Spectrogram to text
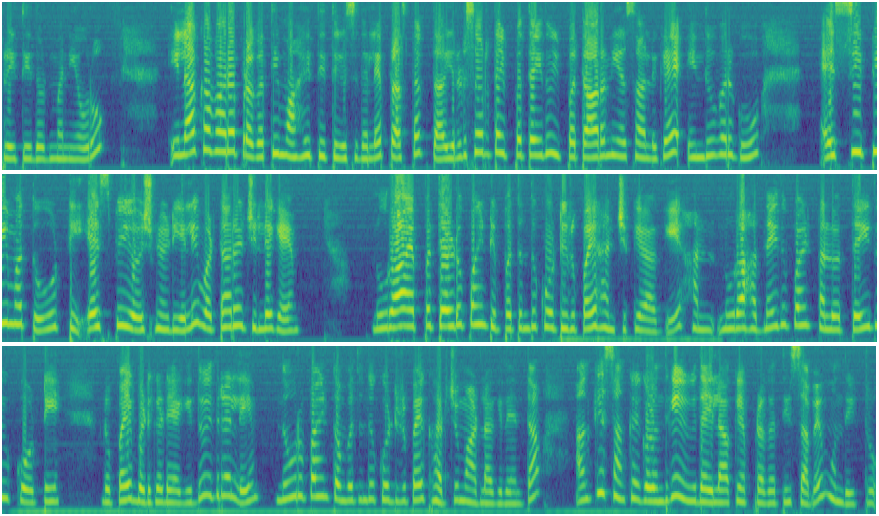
ಪ್ರೀತಿ ದೊಡ್ಮನಿಯವರು, ಇಲಾಖಾವಾರ ಪ್ರಗತಿ ಮಾಹಿತಿ ತಿಳಿಸಿದಲ್ಲೇ ಪ್ರಸಕ್ತ ಎರಡ್ ಸಾವಿರದ ಇಪ್ಪತ್ತೈದು ಇಪ್ಪತ್ತಾರನೆಯ ಸಾಲಿಗೆ ಇಂದುವರೆಗೂ ಎಸ್ಸಿಪಿ ಮತ್ತು ಟಿಎಸ್ಪಿ ಯೋಜನೆಯಡಿಯಲ್ಲಿ ಒಟ್ಟಾರೆ ಜಿಲ್ಲೆಗೆ ನೂರ ಎಪ್ಪತ್ತೆರಡು ಪಾಯಿಂಟ್ ಇಪ್ಪತ್ತೊಂದು ಕೋಟಿ ರೂಪಾಯಿ ಹಂಚಿಕೆಯಾಗಿ, ಹನ್, ನೂರ ಹದಿನೈದು ಪಾಯಿಂಟ್ ನಲವತ್ತೈದು ಕೋಟಿ ರೂಪಾಯಿ ಬಿಡುಗಡೆಯಾಗಿದ್ದು, ಇದರಲ್ಲಿ ನೂರು ಪಾಯಿಂಟ್ ತೊಂಬತ್ತೊಂದು ಕೋಟಿ ರೂಪಾಯಿ ಖರ್ಚು ಮಾಡಲಾಗಿದೆ ಅಂತ ಅಂಕಿ ಸಂಖ್ಯೆಗಳೊಂದಿಗೆ ವಿವಿಧ ಇಲಾಖೆಯ ಪ್ರಗತಿ ಸಭೆ ಮುಂದಿಟ್ಟರು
